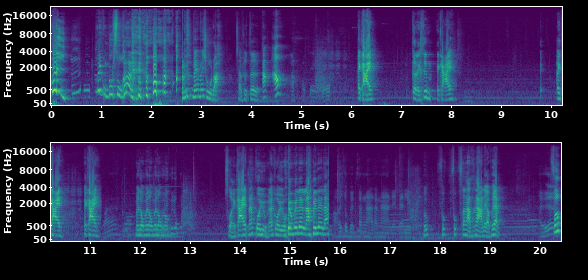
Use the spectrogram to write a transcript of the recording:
เฮ้ยเฮ้ยผมโดนสูงขนาดนั้นไม่ไม่ไม่ชูดวะชาร์ปชูเตอร์ เอ้าเอ้า อะโอ้โหไอ้กาย เกิดอะไรขึ้น ไอ้กาย ไอ้กาย ไอ้กายว้าไม่ลงไม่ลงไม่ลงไม่ลงไม่ลง สวยกายน่ากลัวอยู่น่ากลัวอยู่ไม่เล่นละไม่เล่นละเอาให้จบเป็นสง่าสง่าเลยได้เร็วฟึบฟึบฟึบสง่าสง่าเลยเหรอเพื่อนเออฟึบ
